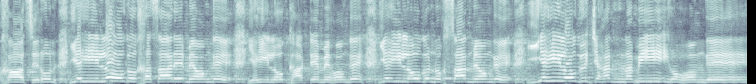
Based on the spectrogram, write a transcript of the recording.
खासिरून। यही लोग खसारे में होंगे, यही लोग घाटे में होंगे, यही लोग नुकसान में होंगे, यही लोग जहन्नमी होंगे।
